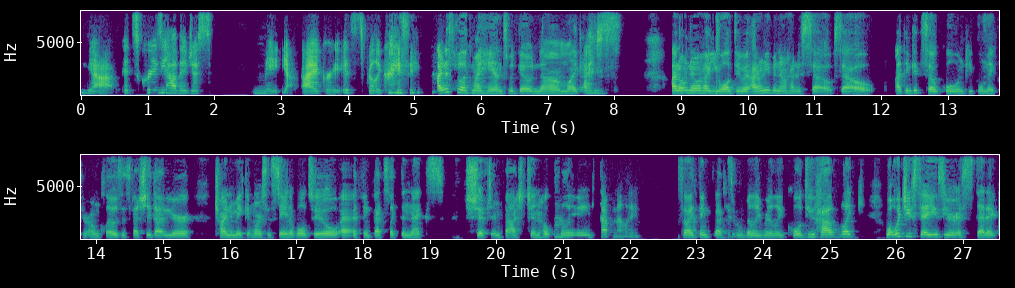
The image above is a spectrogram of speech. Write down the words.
Yeah, it's crazy how they just made. Yeah, I agree. It's really crazy. I just feel like my hands would go numb. Like I just I don't know how you all do it. I don't even know how to sew. So I think it's so cool when people make their own clothes, especially that you're trying to make it more sustainable too. I think that's like the next shift in fashion, mm-hmm. hopefully. Mm, definitely. So I think that's really, really cool. Do you have like, what would you say is your aesthetic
